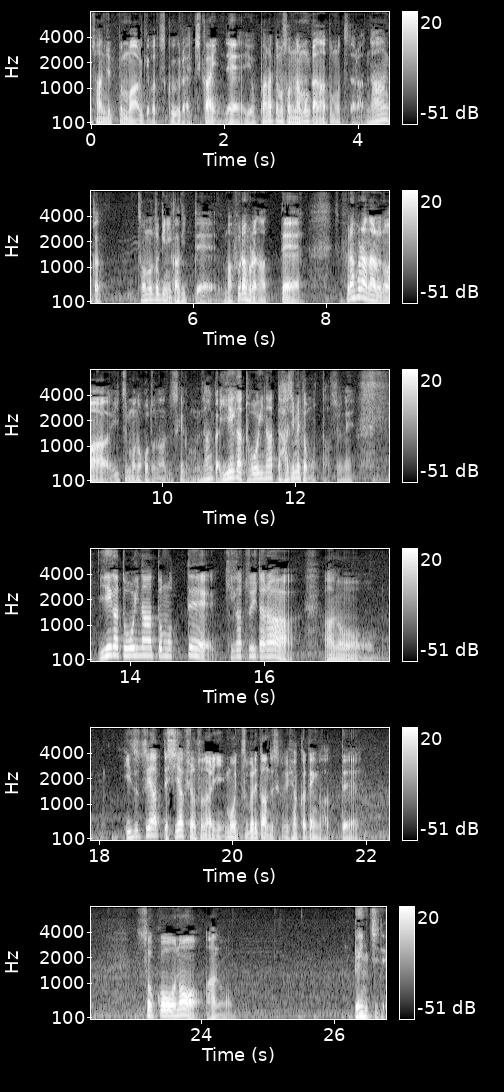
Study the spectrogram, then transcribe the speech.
30分も歩けば着くぐらい近いんで、酔っ払ってもそんなもんかなと思ってたら、なんか、その時に限って、まあ、ふらふらなって、ふらふらなるのはいつものことなんですけども、なんか家が遠いなって初めて思ったんですよね。家が遠いなと思って、気がついたら、あの、井筒屋って市役所の隣にもう潰れたんですけど、百貨店があって、そこの、あの、ベンチで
